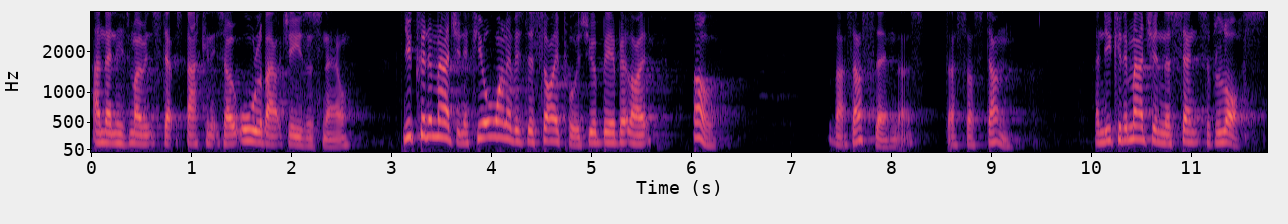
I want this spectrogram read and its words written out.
and then his moment steps back, and it's all about Jesus now. You can imagine if you're one of his disciples, you'd be a bit like, oh, that's us then. That's, that's us done. And you can imagine the sense of loss.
